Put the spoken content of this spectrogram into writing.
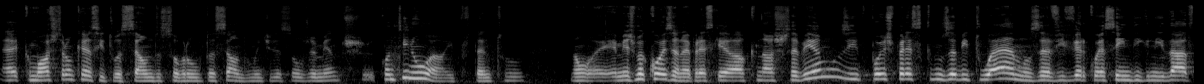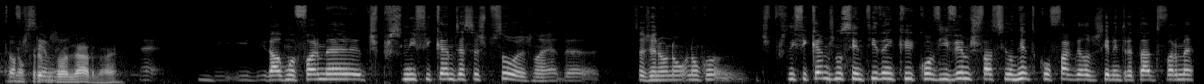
eh, que mostram que a situação de sobrelotação de muitos desses alojamentos continua e, portanto, não, é a mesma coisa, não é? Parece que é algo que nós sabemos e depois parece que nos habituamos a viver com essa indignidade que não oferecemos. Não queremos olhar, não é? é e, e, de alguma forma despersonificamos essas pessoas, não é? De, seja, não, não, não despersonificamos no sentido em que convivemos facilmente com o facto de elas serem tratadas de forma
